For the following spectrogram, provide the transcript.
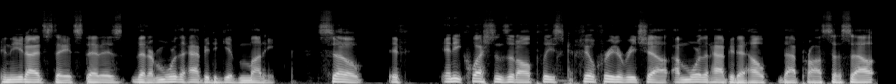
in the United States that is that are more than happy to give money. So if any questions at all, please feel free to reach out. I'm more than happy to help that process out.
